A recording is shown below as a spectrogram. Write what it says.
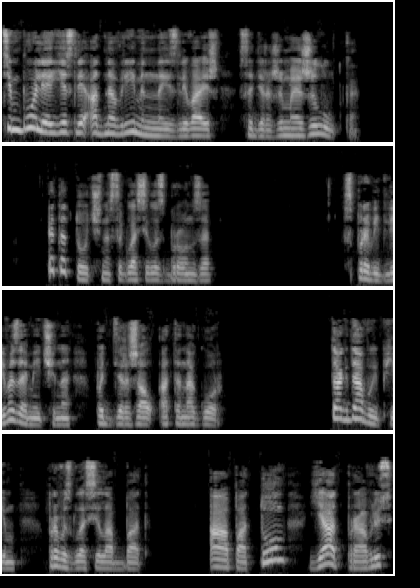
тем более если одновременно изливаешь содержимое желудка. Это точно, согласилась Бронза. Справедливо замечено, поддержал Атанагор. Тогда выпьем, провозгласил Аббат. А потом я отправлюсь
